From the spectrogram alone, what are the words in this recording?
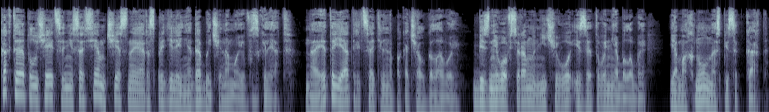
Как-то получается не совсем честное распределение добычи, на мой взгляд. На это я отрицательно покачал головой. Без него все равно ничего из этого не было бы. Я махнул на список карт.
